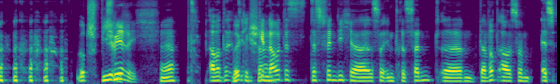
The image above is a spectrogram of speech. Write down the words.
wird schwierig. Schwierig. Ja. Aber Wirklich schade. genau das, das finde ich ja so interessant. Ähm, da wird auch so, es,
